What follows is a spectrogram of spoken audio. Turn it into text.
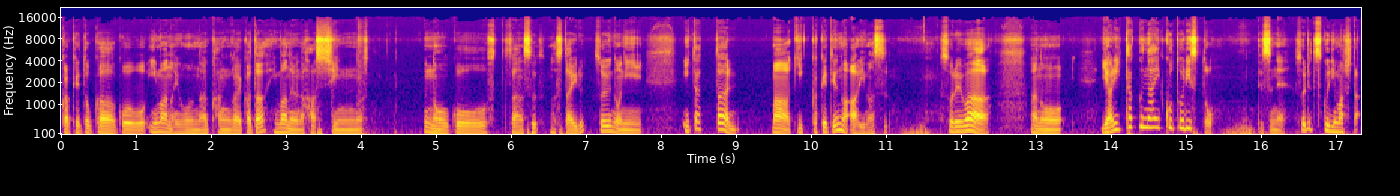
かけとかこう今のような考え方今のような発信ののこうスタンススタイルそういうのに至ったまあきっかけっていうのはあります。それはあのやりたくないことリストですねそれ作りました。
